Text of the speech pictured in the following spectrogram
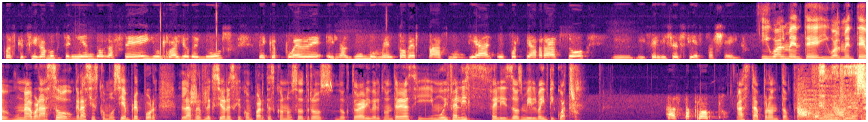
pues que sigamos teniendo la fe y un rayo de luz de que puede en algún momento haber paz mundial. Un fuerte abrazo y, felices fiestas, Sheila. Igualmente, igualmente un abrazo. Gracias como siempre por las reflexiones que compartes con nosotros, doctora Aribel Contreras, y muy feliz, feliz 2024. Hasta pronto. Hasta pronto. MBS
